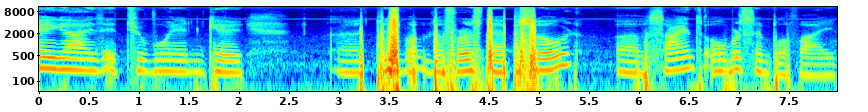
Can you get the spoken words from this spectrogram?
Hey guys, it's your boy NK. Uh, this is the first episode of Science Oversimplified.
